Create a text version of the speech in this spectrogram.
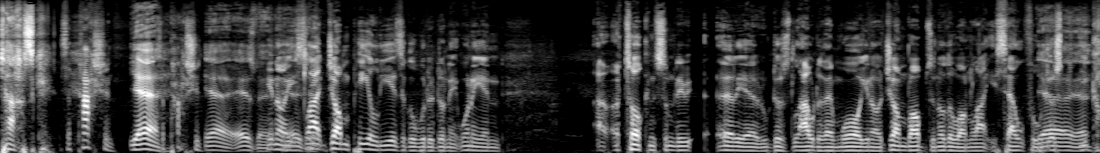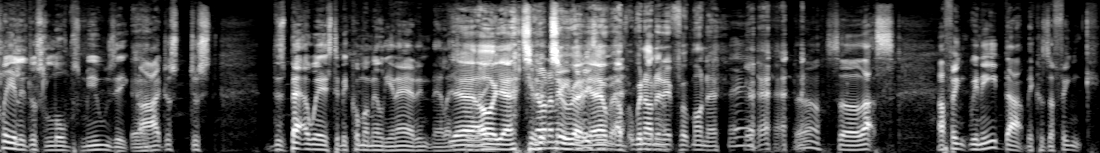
task. It's a passion. Yeah, It's a passion. Yeah, it is, man. You know, It it's is, like John Peel years ago would have done it, wouldn't he? And I, I talking to somebody earlier who does Louder Than War. You know, John Robb's another one like yourself who Yeah, just yeah. he clearly just loves music, Yeah. right? Just just there's better ways to become a millionaire, isn't there? Let's Yeah. be Oh, yeah. You Too, know what I mean? right. Yeah, we're not in it for money. Yeah. no, so that's I think we need that because I think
